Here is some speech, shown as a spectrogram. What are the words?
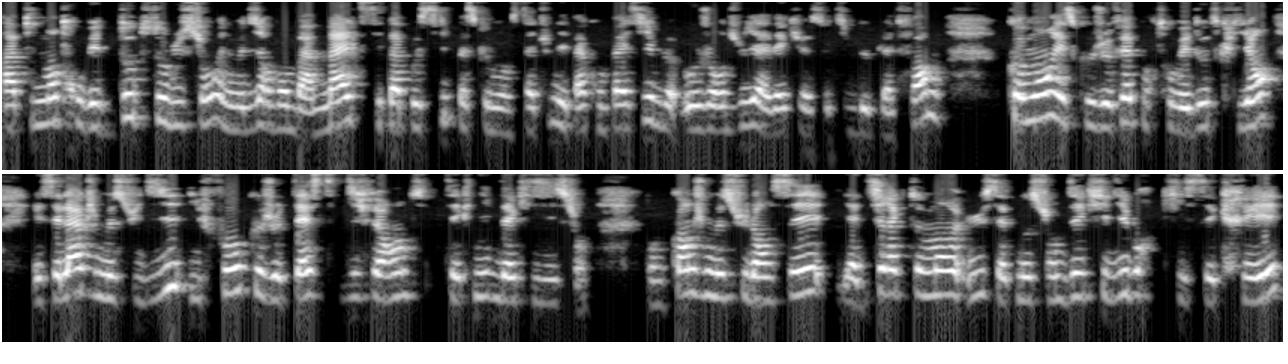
rapidement trouver d'autres solutions et de me dire bon bah Malte c'est pas possible parce que mon statut n'est pas compatible aujourd'hui avec ce type de plateforme. Comment est-ce que je fais pour trouver d'autres clients? Et c'est là que je me suis dit il faut que je teste différentes techniques d'acquisition. Donc quand je me suis lancée, il y a directement eu cette notion d'équilibre qui s'est créée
